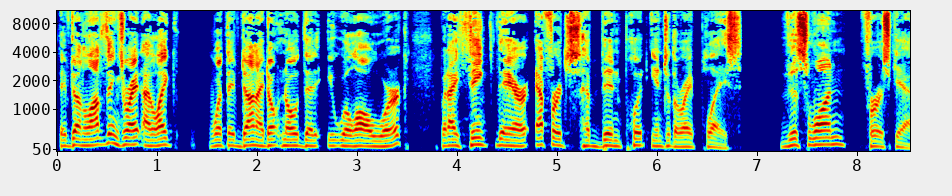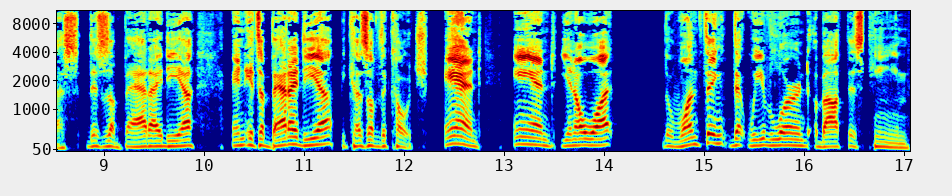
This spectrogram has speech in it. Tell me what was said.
They've done a lot of things right. I like what they've done. I don't know that it will all work, but I think their efforts have been put into the right place. This one, first guess. This is a bad idea. And it's a bad idea because of the coach. And and you know what? The one thing that we've learned about this team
